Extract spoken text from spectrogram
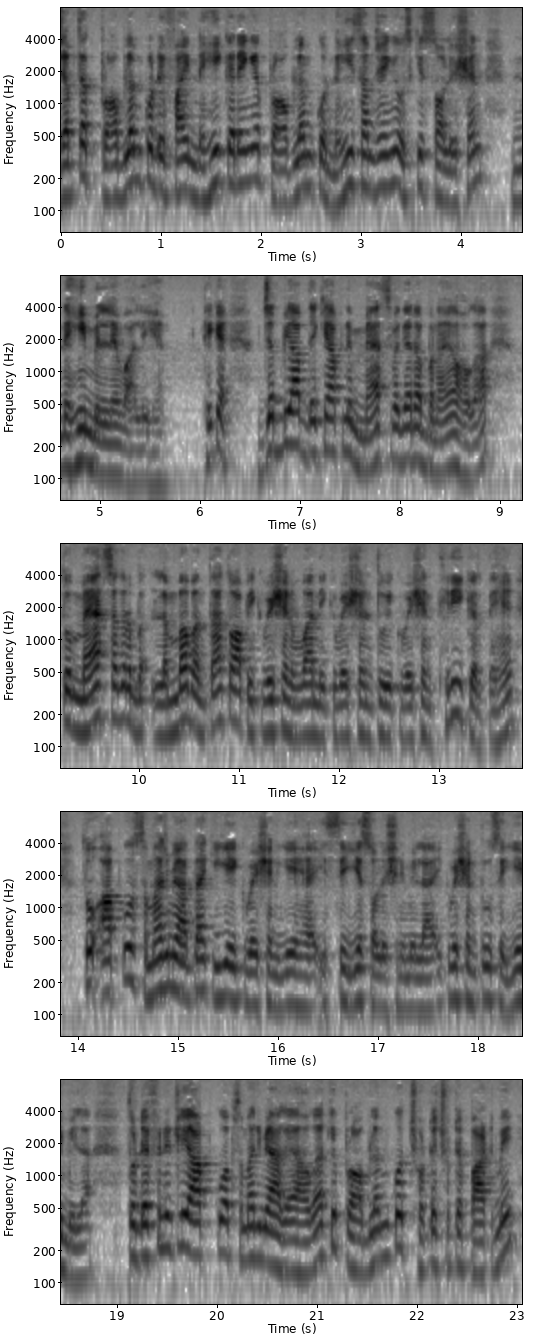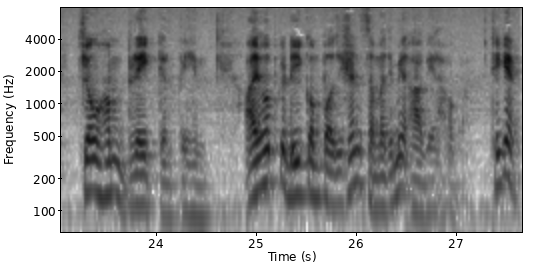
जब तक प्रॉब्लम को डिफाइन नहीं करेंगे प्रॉब्लम को नहीं समझेंगे, उसकी सॉल्यूशन नहीं मिलने वाली है। ठीक है? जब भी आप देखिए, आपने मैथ्स वगैरह बनाया होगा तो मैथ्स अगर लंबा बनता है तो आप equation one equation two equation three करते हैं तो आपको समझ में आता है कि ये इक्वेशन ये है, इससे ये सॉल्यूशन मिला इक्वेशन टू से ये मिला। तो डेफिनेटली आपको अब समझ में आ गया होगा कि प्रॉब्लम को छोटे छोटे पार्ट में क्यों हम ब्रेक करते हैं। आई होप कि डीकम्पोजिशन समझ में आ गया होगा। ठीक है?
